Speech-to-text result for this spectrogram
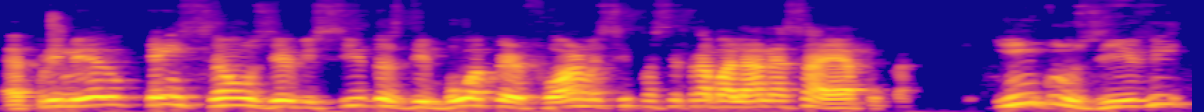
É, primeiro, quem são os herbicidas de boa performance para se trabalhar nessa época? Inclusive,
